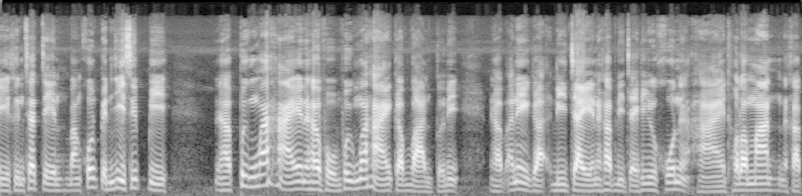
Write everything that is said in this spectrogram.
ดีขึ้นชัดเจน บางคนเป็น 20 ปีนะครับพิ่งมาหายนะครับผมพิ่งมาหายกับหวานตัวนี้นะครับอันนี้ก็ดีใจนะครับดีใจที่ทุกคนเนี่ยหายทรมานนะครับ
